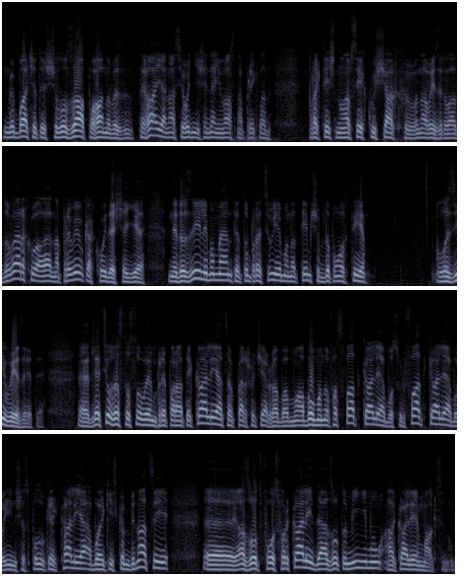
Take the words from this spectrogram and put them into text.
ви бачите, що лоза погано вистигає, на сьогоднішній день у нас, наприклад, практично на всіх кущах вона визріла доверху, але на прививках, коли ще є недозрілі моменти, то працюємо над тим, щоб допомогти лозі визріти. Е, Для цього застосовуємо препарати калія, це в першу чергу або, монофосфат калія, або сульфат калія, або інші сполуки калія, або якісь комбінації е, азот, фосфор, калій, де азоту мінімум, а калія максимум.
